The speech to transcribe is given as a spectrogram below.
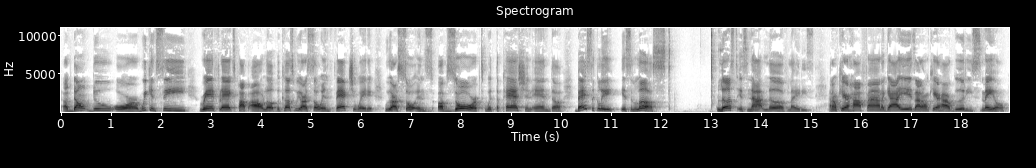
or don't do or we can see red flags pop all up because we are so infatuated we are so in, absorbed with the passion and the basically it's lust. Lust is not love ladies. I don't care how fine a guy is. I don't care how good he smell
